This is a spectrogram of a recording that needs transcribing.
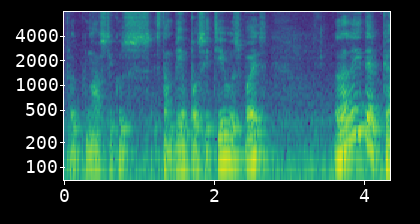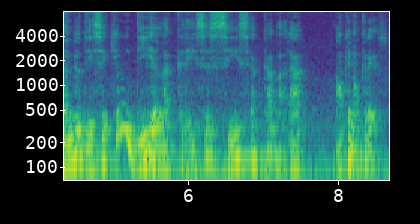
prognósticos estão bem positivos, pois a lei do câmbio disse que um dia a crise sim se acabará, aunque não creas.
